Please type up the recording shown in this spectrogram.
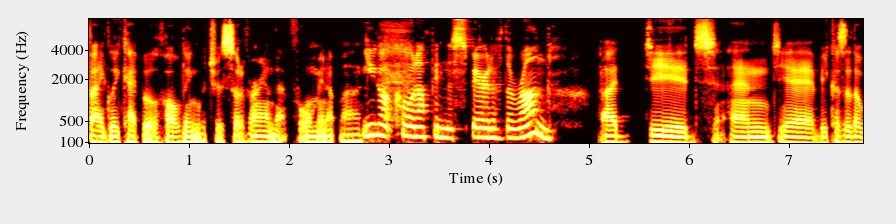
vaguely capable of holding, which was sort of around that four minute mark. You got caught up in the spirit of the run. I did, and yeah, because of the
